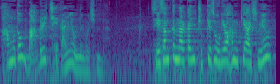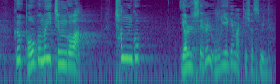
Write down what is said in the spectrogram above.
아무도 막을 재간이 없는 것입니다. 세상 끝날까지 주께서 우리와 함께 하시며 그 복음의 증거와 천국 열쇠를 우리에게 맡기셨습니다.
